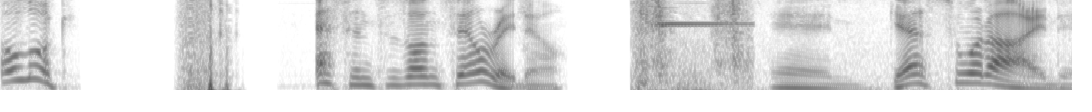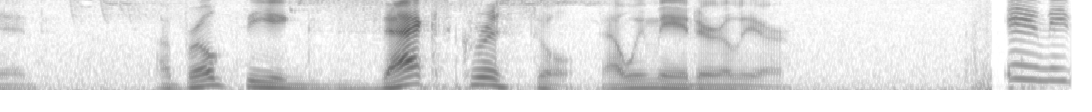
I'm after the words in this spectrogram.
Oh look, Essence is on sale right now. And guess what I did? I broke the exact crystal that we made earlier. I'm a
